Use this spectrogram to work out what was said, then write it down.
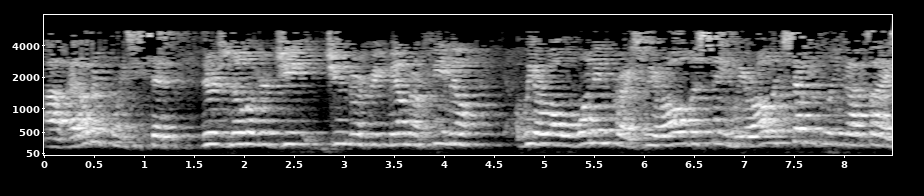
uh, at other points, he said, there is no longer Jew nor Greek, male nor female. We are all one in Christ. We are all the same. We are all acceptable in God's eyes.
